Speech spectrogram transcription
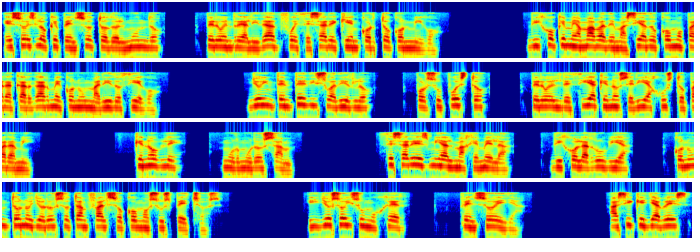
eso es lo que pensó todo el mundo, pero en realidad fue Cesare quien cortó conmigo. Dijo que me amaba demasiado como para cargarme con un marido ciego. Yo intenté disuadirlo, por supuesto, pero él decía que no sería justo para mí. Qué noble, murmuró Sam. Cesare es mi alma gemela, dijo la rubia, con un tono lloroso tan falso como sus pechos. Y yo soy su mujer, pensó ella. Así que ya ves,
